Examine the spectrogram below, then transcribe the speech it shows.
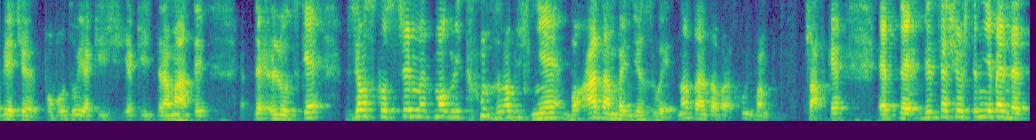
wiecie, powoduje jakieś, jakieś dramaty ludzkie, w związku z czym mogli to zrobić nie, bo Adam będzie zły. No to dobra, chuj wam w czapkę, więc ja się już tym nie będę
